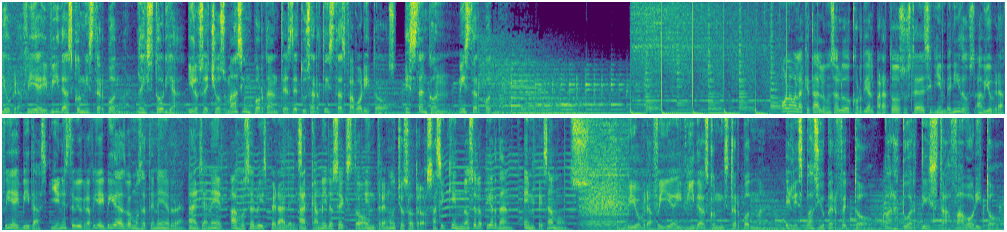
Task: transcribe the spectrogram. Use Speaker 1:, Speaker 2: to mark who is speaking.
Speaker 1: Biografía y vidas con Mr. Podman. La historia y los hechos más importantes de tus artistas favoritos están con Mr. Podman. Hola, hola, ¿qué tal? Un saludo cordial para todos ustedes y bienvenidos a Biografía y Vidas. Y en esta Biografía y Vidas vamos a tener a Janet, a José Luis Perales, a Camilo Sexto, entre muchos otros. Así que no se lo pierdan. Empezamos. Biografía y Vidas con Mr. Podman. El espacio perfecto para tu artista favorito.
